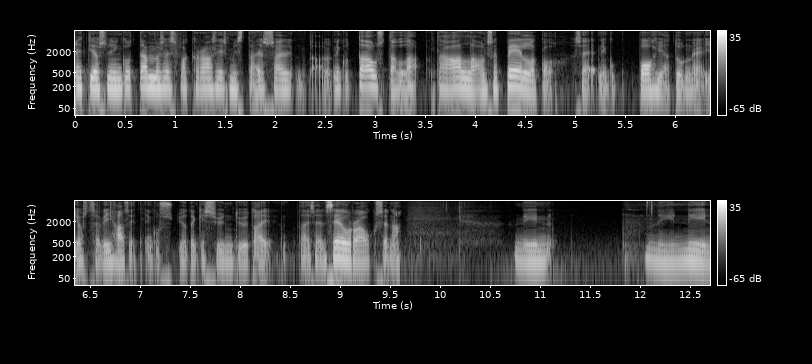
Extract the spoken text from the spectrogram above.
että jos niinku tämmöisessä vaikka rasismista jossain niinku taustalla tai alla on se pelko, se niinku pohjatunne, jos se viha sit niinku jotenkin syntyy tai, tai sen seurauksena, niin, niin, niin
